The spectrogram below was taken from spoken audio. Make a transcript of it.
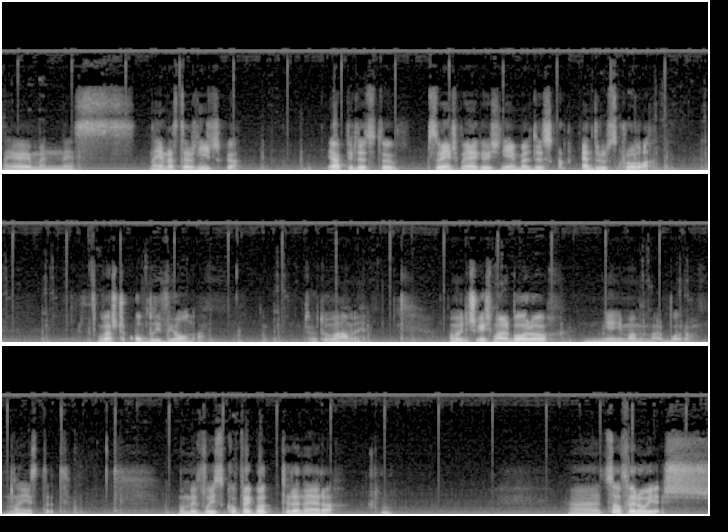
Najemny... s- Najemna strażniczka. Ja pierdolę, to... Sobie nie jakiegoś, nie wiem, Andrew Scrolla. Zwłaszcza Obliviona. Co tu mamy? Mamy czegoś Malboro? Nie, nie mamy Malboro. No niestety. Mamy wojskowego trenera. E, Co oferujesz?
